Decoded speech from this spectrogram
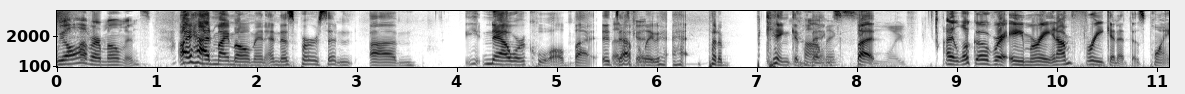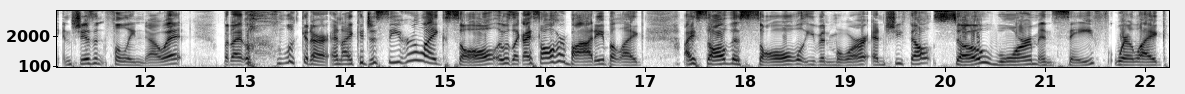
We all have our moments. I had my moment, and this person, um, now we're cool, but it That's definitely ha- put a kink in Comics. things. But Life. I look over at A. Marie and I'm freaking at this point, and she doesn't fully know it. But I look at her and I could just see her like soul. It was like I saw her body, but like I saw the soul even more. And she felt so warm and safe, where like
